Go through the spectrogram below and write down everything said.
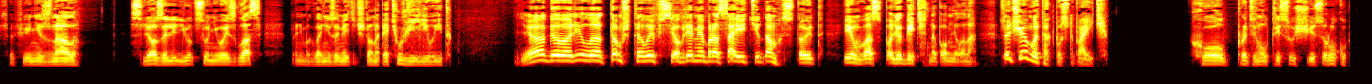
София не знала. Слезы льются у него из глаз, но не могла не заметить, что он опять увиливает. Я говорила о том, что вы все время бросаете дам, стоит им вас полюбить, — напомнила она. — Зачем вы так поступаете? Холл протянул трясущуюся руку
